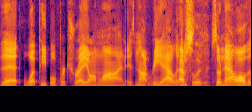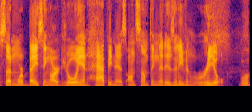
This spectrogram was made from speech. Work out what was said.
that what people portray online is not reality. Absolutely. So now all of a sudden we're basing our joy and happiness on something that isn't even real. Well,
